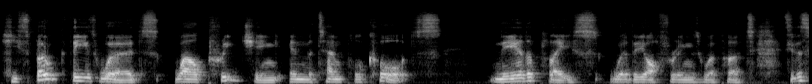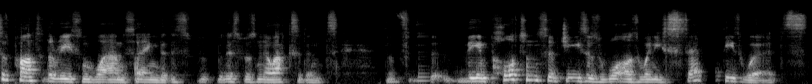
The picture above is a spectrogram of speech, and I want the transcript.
He spoke these words while preaching in the temple courts near the place where the offerings were put. See, this is part of the reason why I'm saying that this, this was no accident. The, the importance of Jesus was when he said these words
